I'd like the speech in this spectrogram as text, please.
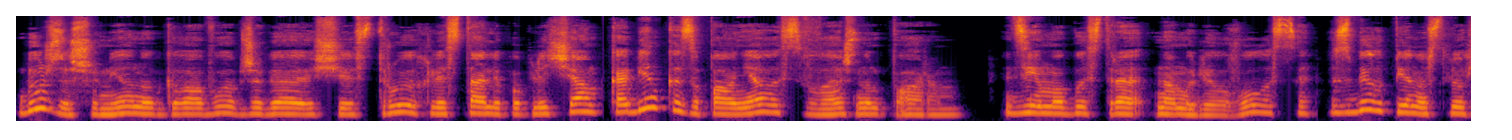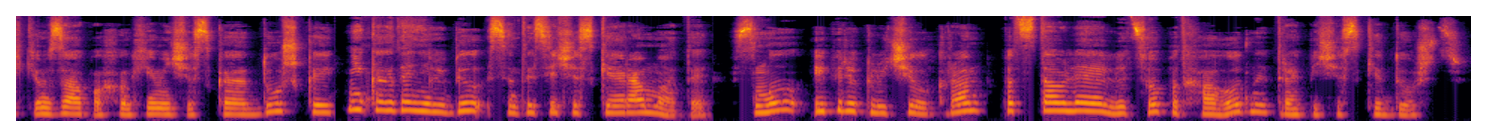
Душ зашумел над головой, обжигающие струи хлестали по плечам, кабинка заполнялась влажным паром. Дима быстро намылил волосы, взбил пену с легким запахом химической отдушкой, никогда не любил синтетические ароматы, смыл и переключил кран, подставляя лицо под холодный тропический дождь.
